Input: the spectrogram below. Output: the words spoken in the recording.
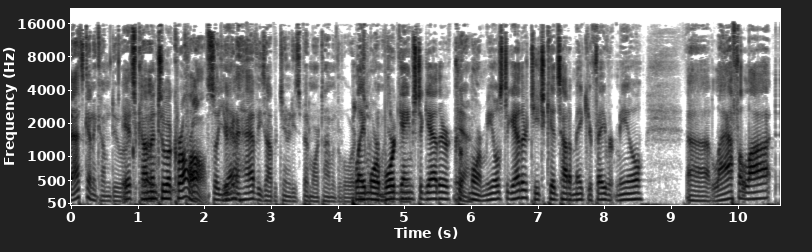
that's going to come to a, It's coming to a crawl. So you're Yeah. going to have these opportunities to spend more time with the Lord. Play more board games together, cook Yeah. more meals together, teach kids how to make your favorite meal, uh, laugh a lot.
